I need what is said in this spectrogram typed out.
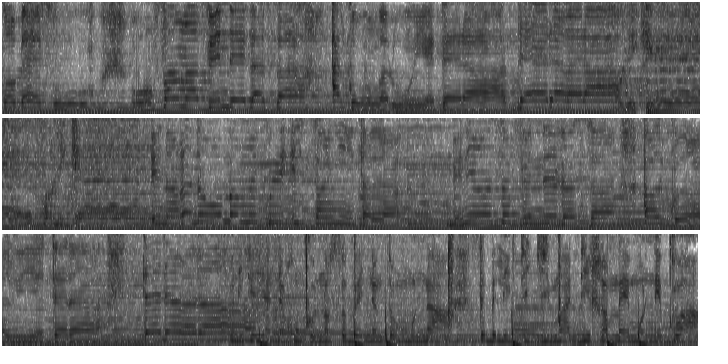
sobesu umfanga findegasa alkungalu yetera terera fonike fonike inarada wabangi kwi isangitala. Binirasa findegasa alkungalu yetera ne ronko no so benyan tomuna. Sebeli tigi ma di rame moneba.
